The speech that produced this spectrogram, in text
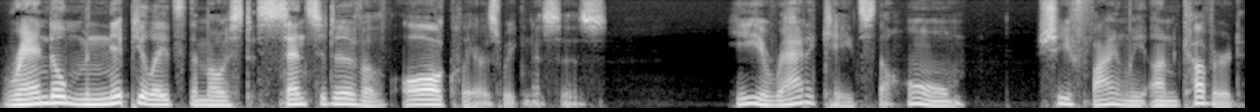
Randall manipulates the most sensitive of all Claire's weaknesses. He eradicates the home she finally uncovered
